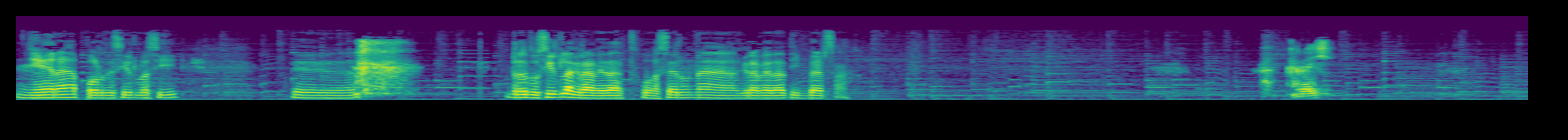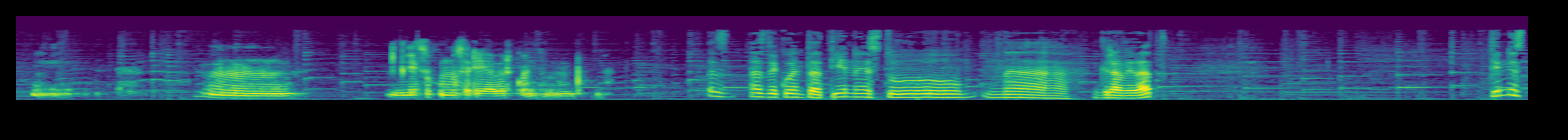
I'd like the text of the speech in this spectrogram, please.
ñera, por decirlo así, eh, reducir la gravedad o hacer una gravedad inversa. Caray. Mm, ¿Y eso cómo sería? A ver, cuéntame un poco. haz de cuenta, tienes tú una gravedad tienes,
